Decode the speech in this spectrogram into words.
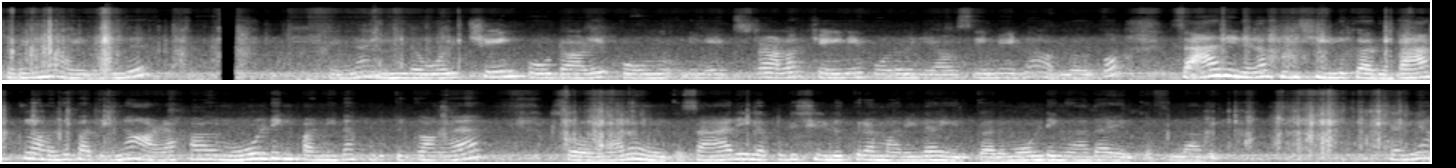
சரிங்களா? இது வந்து இந்த ஒரு செயின் போட்டாலே போகணும் நீங்கள் எக்ஸ்ட்ராலாம் செயினே போட வேண்டிய அவசியமே இல்லை. அவ்வளோ இருக்கும். சாரீலலாம் பிடிச்சி இழுக்காது. பேக்கில் வந்து பார்த்திங்கன்னா அழகாக மோல்டிங் பண்ணி தான் கொடுத்துருக்காங்க. ஸோ அதனால் உங்களுக்கு சாரியில் பிடிச்சி இழுக்கிற மாதிரிலாம் இருக்காது. மோல்டிங்காக தான் இருக்குது ஃபுல்லாகவே சரியா?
